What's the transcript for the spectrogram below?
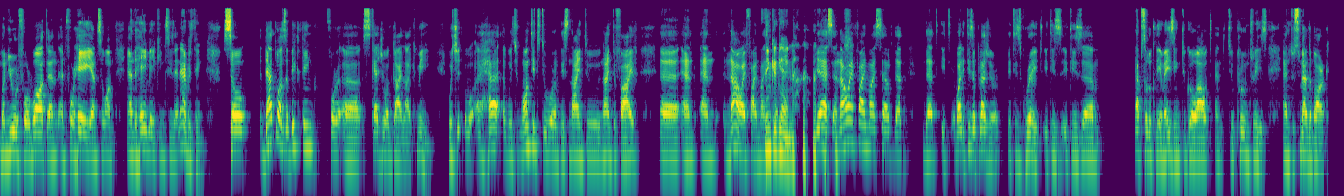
manure for what and and for hay and so on and the hay making season everything so that was a big thing for a scheduled guy like me which uh, had which wanted to work this nine to nine to five uh, and and now i find myself think again. Yes and now i find myself that that it well it is a pleasure. It is great. It is it is um absolutely amazing to go out and to prune trees and to smell the bark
